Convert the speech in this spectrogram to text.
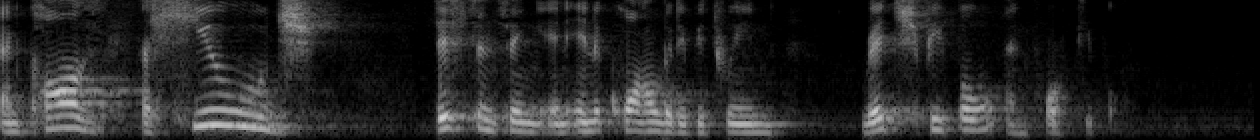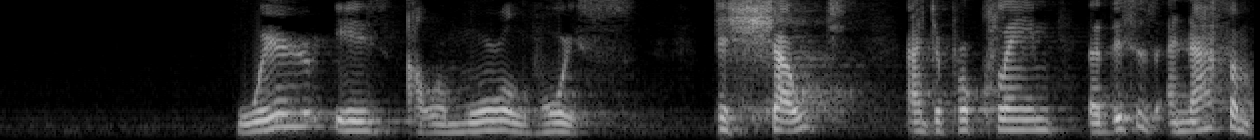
and caused a huge distancing in inequality between rich people and poor people. Where is our moral voice to shout and to proclaim that this is anathema?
